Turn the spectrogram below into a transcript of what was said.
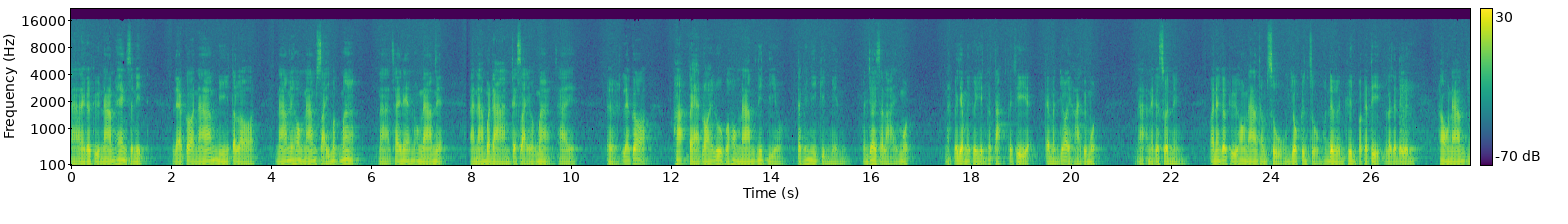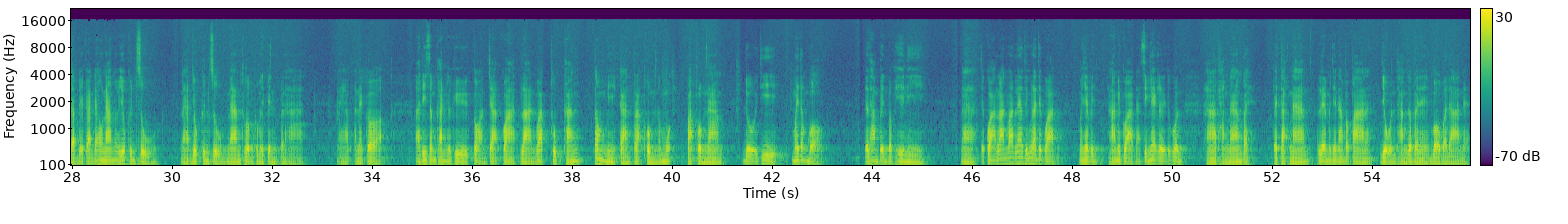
นะอันนี้ก็คือน้ำแห้งสนิท แล้วก็น้ำมีตลอด น้ำในห้องน้ำใสมากๆนะใช้ในห้องน้ำเนี่ยน้ำบาดาลแต่ใสมากๆใช้เออแล้วก็พระ800รูปก็ห้องน้ำนิดเดียว แต่ไม่มีกลิ่นเหม็น มันย่อยสลายหมดนะก็ยังไม่เคยเห็นเขาตักสักทีแต่มันย่อยหายไปหมดนะอันนั้นก็ส่วนหนึ่ง วันนั้นก็คือห้องน้ำทำสูง ยกขึ้นสูงเดินขึ้นปกติ เราจะเดินห้องน้ำระดับเดียวกัน แต่ห้องน้ำมันก็ยกขึ้นสูงนะยกขึ้นสูงน้ำท่วมก็ไม่เป็นปัญหานะครับอันนั้นก็อันที่สำคัญก็คือก่อนจะกวาดลานวัดทุกครั้งต้องมีการประพรมน้ำประพรมน้ำโดยที่ไม่ต้องบอก จะทำเป็นประเพณีนะจะกวาดลานวัดแล้วถึงเวลาจะกวาดไม่ใช่ไปหาไม่กวาดนะสิ่งแรกเลยทุกคนหาถังน้ำไป ไปตักน้ำแล้วไม่ใช่น้ำประปานะโยนถังเข้าไปในบ่อบาดาลเนี่ย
